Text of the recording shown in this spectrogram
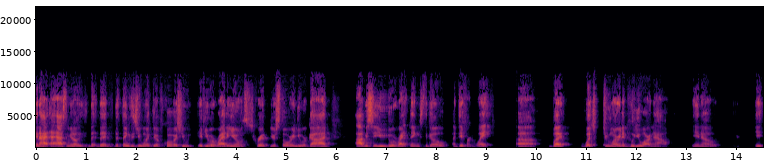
and I, I, asked him, you know, the, the, the things that you went through. Of course, you if you were writing your own script, your story, and you were God, obviously you, you would write things to go a different way. Uh, but what you learned and who you are now, you know, it,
